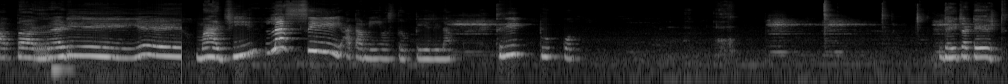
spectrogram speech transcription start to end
आता रेडी ये माझी लस्सी. आता मी मस्त पिलेला. थ्री टू वन दहीचा टेस्ट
